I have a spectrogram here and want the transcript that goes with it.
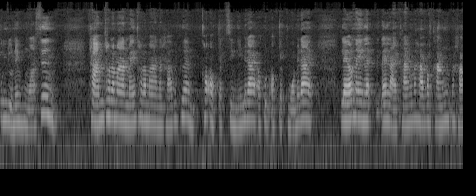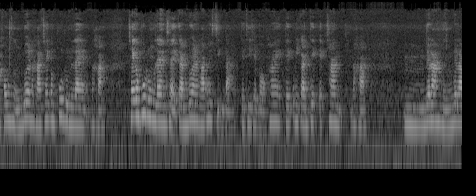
คุณอยู่ในหัว ซึ่งถามทรมานไหมทรมานนะคะ เพื่อนๆเขาออกจากสิ่งนี้ไม่ได้เอาคุณออกจากหัวไม่ได้ แล้วในหลาย ๆ ครั้งนะคะ บางครั้งนะคะเขาหึงด้วยนะคะ ใช้คำพูดรุนแรงนะคะ ใช้คำพูดรุนแรงใส่กันด้วยนะคะให้สิบดาเจทีจะบอกให้เทคมีการเทคแอคชั่นนะคะเวลาหึงเวลา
